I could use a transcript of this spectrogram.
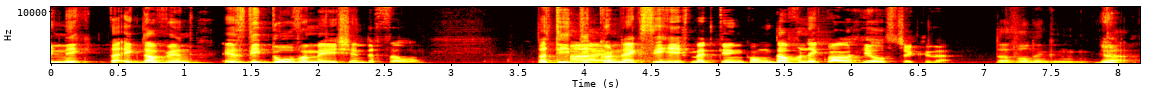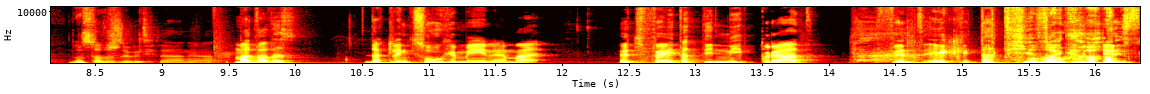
uniek dat ik dat vind, is die dove meisje in de film. Dat die die Ah, ja. connectie heeft met King Kong, dat vind ik wel heel stuk gedaan. Dat vond ik een... Ja, Ja, dat is dat ook is zo. goed gedaan, ja. Maar dat is... Dat klinkt zo gemeen, hè. Maar het feit dat hij niet praat, vind ik dat hij Oh zo goed God. is.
